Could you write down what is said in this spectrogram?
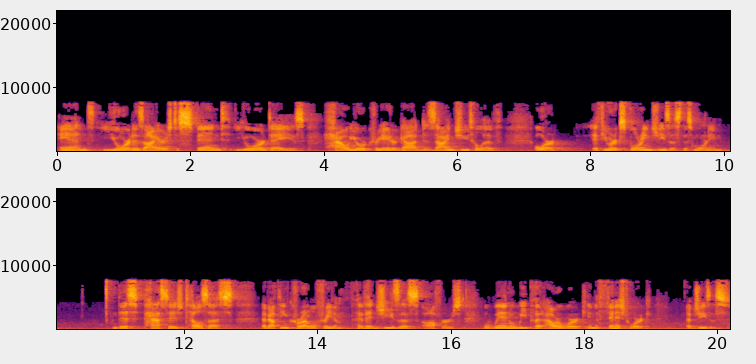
and your desire is to spend your days how your Creator God designed you to live, or if you are exploring Jesus this morning, this passage tells us about the incredible freedom that Jesus offers when we put our work in the finished work of Jesus.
